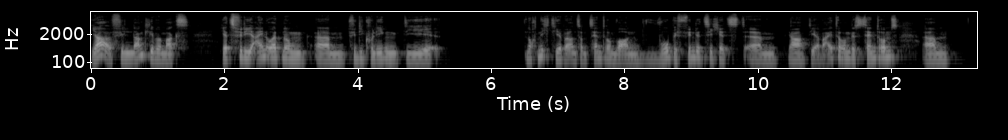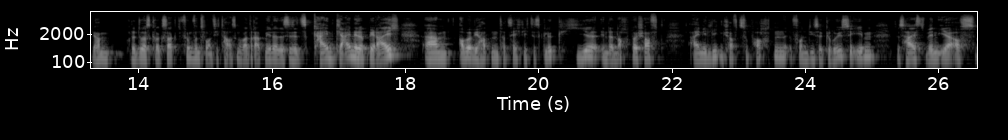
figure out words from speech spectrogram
Ja, vielen Dank, lieber Max. Jetzt für die Einordnung ähm, für die Kollegen, die noch nicht hier bei unserem Zentrum waren. Wo befindet sich jetzt ähm, ja, die Erweiterung des Zentrums? Ähm, wir haben oder du hast gerade gesagt, 25.000 Quadratmeter, das ist jetzt kein kleiner Bereich, ähm, aber wir hatten tatsächlich das Glück, hier in der Nachbarschaft eine Liegenschaft zu pachten von dieser Größe eben. Das heißt, wenn ihr aufs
